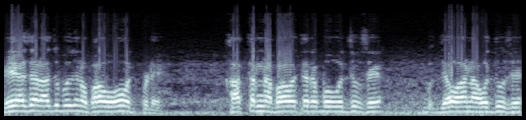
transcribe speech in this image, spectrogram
બે હજાર આજુબાજુનો ભાવ હોવો જ પડે. ખાતરના ભાવ અત્યારે બહુ વધુ છે દવાના વધુ છે.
